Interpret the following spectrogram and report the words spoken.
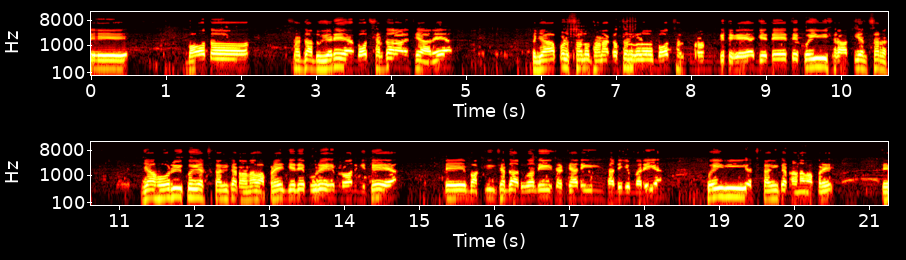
ਤੇ ਬਹੁਤ ਸ਼ਰਧਾਲੂ ਜਿਹੜੇ ਆ ਬਹੁਤ ਸ਼ਰਧਾ ਨਾਲ ਇੱਥੇ ਆ ਰਹੇ ਆ। ਪੰਜਾਬ ਪੁਲਿਸ ਵੱਲੋਂ ਥਾਣਾ ਕਸਨ ਕੋਲੋਂ ਬਹੁਤ ਸਖਤ ਪ੍ਰਬੰਧ ਕੀਤੇ ਗਏ ਆ ਜਿਹਦੇ ਤੇ ਕੋਈ ਵੀ ਸ਼ਰਾਰਤੀ ਅਨਸਰ ਜਾਂ ਹੋਰ ਵੀ ਕੋਈ ਅਸਕਾਰੀ ਘਟਨਾ ਨਾ ਵਾਪਰੇ ਜਿਹਦੇ ਪੂਰੇ ਇਹ ਪ੍ਰਬੰਧ ਕੀਤੇ ਹੋਏ ਆ ਤੇ ਬਾਕੀ ਸ਼ਰਧਾਲੂਆਂ ਦੀ ਸੁਰੱਖਿਆ ਦੀ ਸਾਡੀ ਜ਼ਿੰਮੇਵਾਰੀ ਆ। ਕੋਈ ਵੀ ਅਸਕਾਰੀ ਘਟਨਾ ਨਾ ਵਾਪਰੇ। ਤੇ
